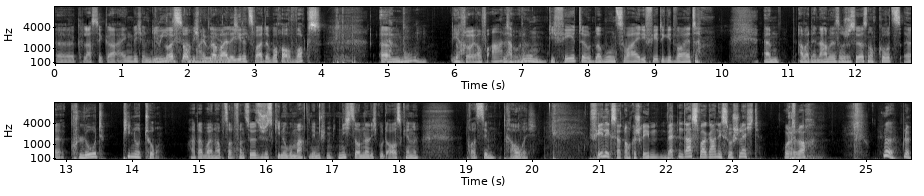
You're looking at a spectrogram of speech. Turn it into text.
Äh, Klassiker eigentlich und die Dreams läuft, glaube ich, mittlerweile reality. jede zweite Woche auf Vox. Ähm, Boom. Ja. Ja, auf Arte, oder? Laboom, die Fete und Laboom 2, die Fete geht weiter. ähm, aber der Name des Regisseurs noch kurz, äh, Claude Pinoteau. Hat aber ein Hauptsache französisches Kino gemacht, in dem ich mich nicht sonderlich gut auskenne. Trotzdem traurig. Felix hat noch geschrieben, wetten, das war gar nicht so schlecht. Oder doch? Nö, Nö.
